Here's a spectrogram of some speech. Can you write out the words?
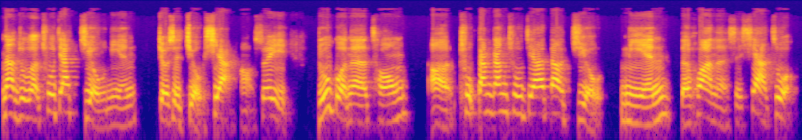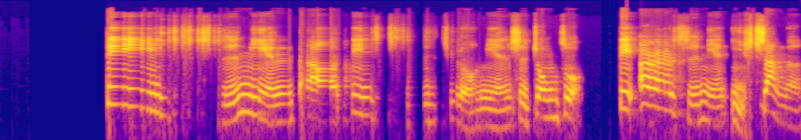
那如果出家九年就是九夏啊，所以如果呢从啊出刚刚出家到九年的话呢是夏座。第十年到第十九年是中座，第二十年以上呢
